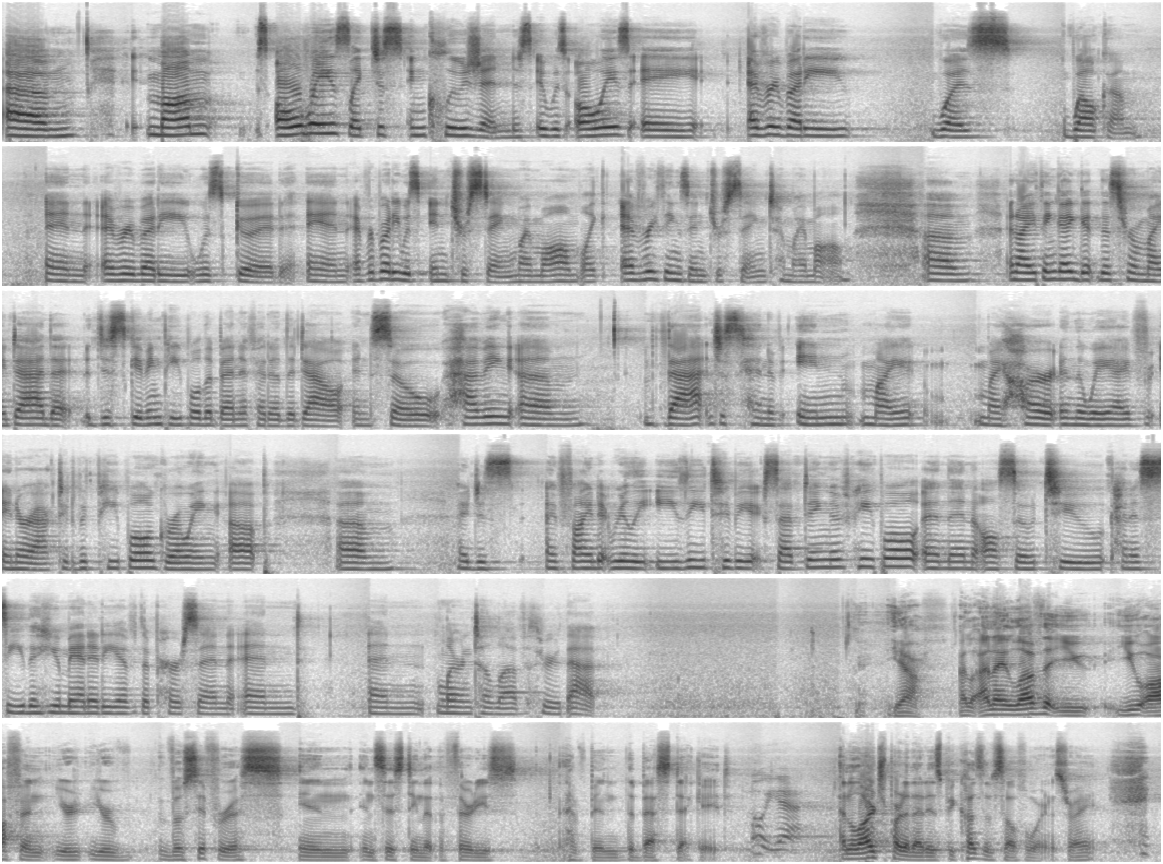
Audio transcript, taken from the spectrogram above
um, mom was always like just inclusion. It was always a everybody was welcome and everybody was good and everybody was interesting my mom like everything's interesting to my mom um, and i think i get this from my dad that just giving people the benefit of the doubt and so having um, that just kind of in my my heart and the way I've interacted with people growing up. Um, I just I find it really easy to be accepting of people and then also to kind of see the humanity of the person and and learn to love through that. Yeah, and I love that you you often you're you're vociferous in insisting that the 30s have been the best decade. Oh, yeah. And a large part of that is because of self-awareness, right?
